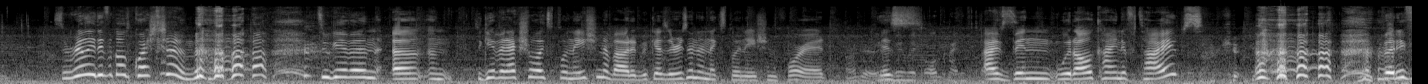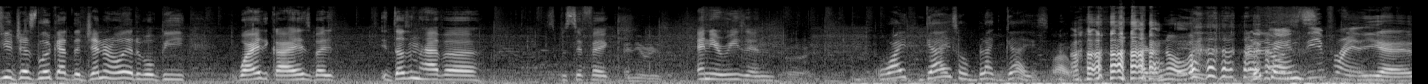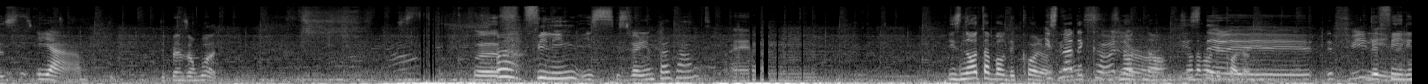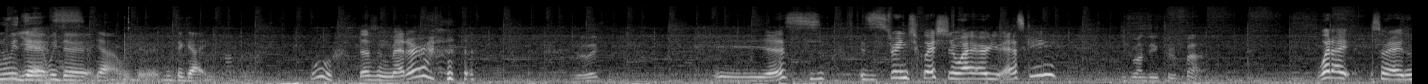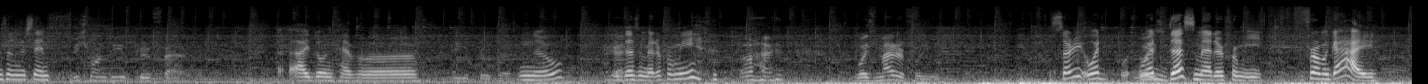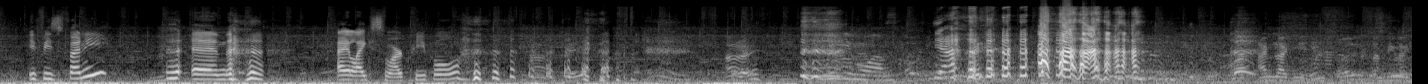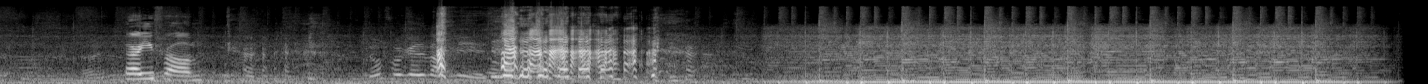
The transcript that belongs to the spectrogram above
It's a really difficult question to give an uh, um, to give an actual explanation about it because there isn't an explanation for it. Okay. It's- all kind of I've been with all kind of types, Okay. but if you just look at the general, it will be white guys, but it, it doesn't have a specific Any reason? any reason. White guys or black guys? Wow. I don't know. Depends. different. Yes. yeah. Depends on what. Uh, feeling is, is very important. And it's not about the color. It's not the color. It's not no. It's, not about the, color. The feeling. The feeling with Yes. the with the yeah with the with the guy. Ooh, doesn't matter. Really? yes. It's a strange question. Why are you asking? Which one do you prefer? What I sorry, I don't understand. Which one do you prefer? I don't have a Any prefer? no. Okay. It doesn't matter for me. Alright. What's matter for you? sorry, what what is- does matter for me? From a guy, if he's funny, mm-hmm. and I like smart people. Ah, okay. Alright. Medium one. Yeah. I'm like medium, something like that. Where are you from? Don't forget about me.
